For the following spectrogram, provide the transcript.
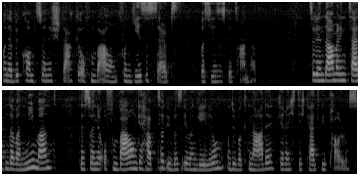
und er bekommt so eine starke Offenbarung von Jesus selbst, was Jesus getan hat. Zu den damaligen Zeiten, da war niemand, der so eine Offenbarung gehabt hat über das Evangelium und über Gnade, Gerechtigkeit wie Paulus.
